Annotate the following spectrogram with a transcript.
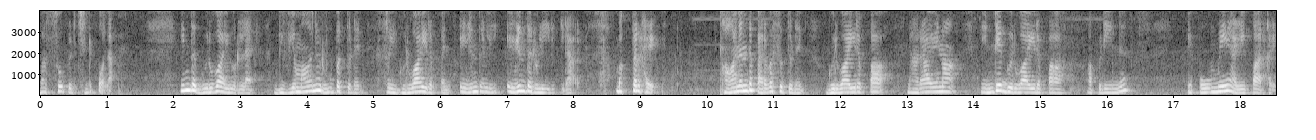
பஸ்ஸோ பிடிச்சிட்டு போகலாம் இந்த குருவாயூரில் திவ்யமான ரூபத்துடன் ஸ்ரீ குருவாயூரப்பன் எழுந்தளி எழுந்தருளி இருக்கிறார் பக்தர்கள் ஆனந்த பரவசத்துடன் குருவாயூரப்பா நாராயணா என்றே குருவாயூரப்பா அப்படின்னு எப்போவுமே அழைப்பார்கள்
